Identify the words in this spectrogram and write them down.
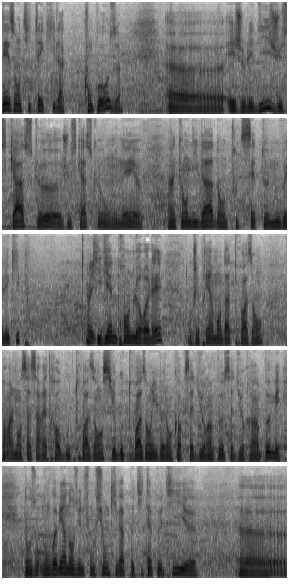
des entités qui la composent. Euh, et je l'ai dit jusqu'à ce que jusqu'à ce qu'on ait un candidat dans toute cette nouvelle équipe qui viennent prendre le relais. Donc j'ai pris un mandat de 3 ans. Normalement, ça s'arrêtera au bout de 3 ans. Si au bout de 3 ans, ils veulent encore que ça dure un peu, ça durera un peu. Mais on voit bien dans une fonction qui va petit à petit euh, euh,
